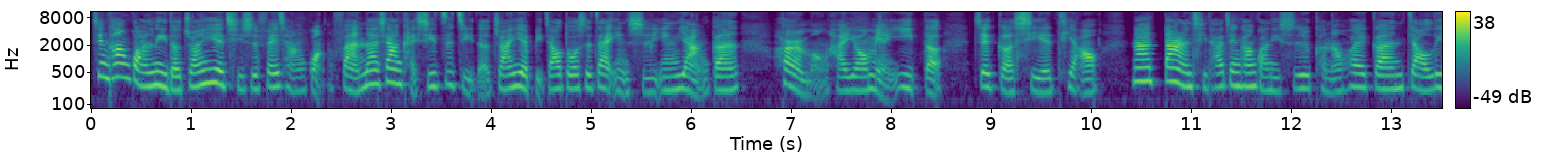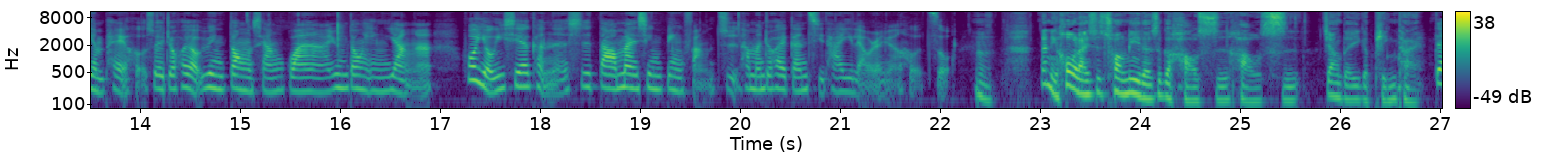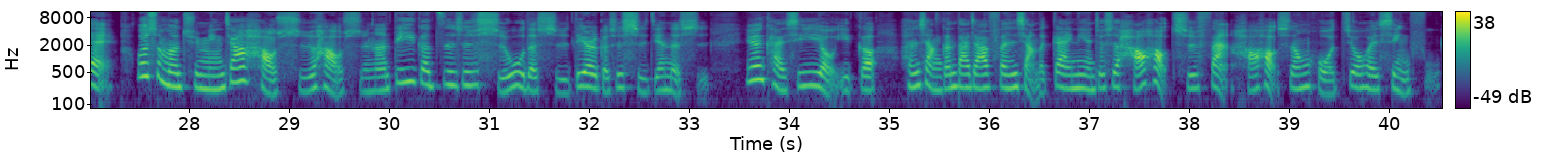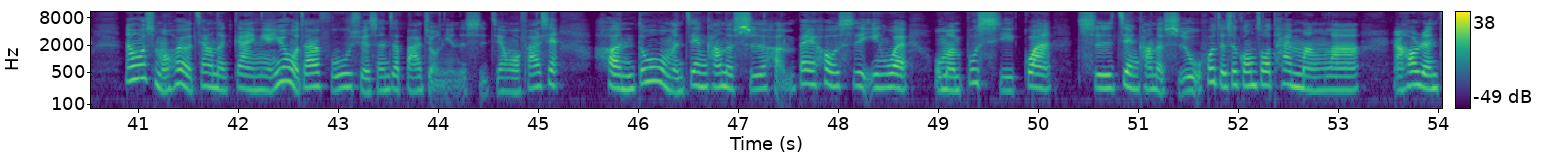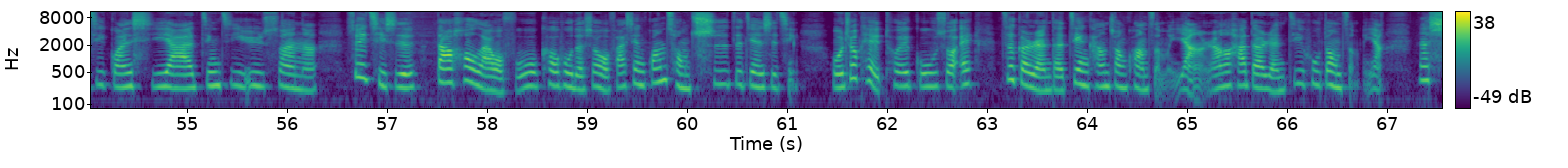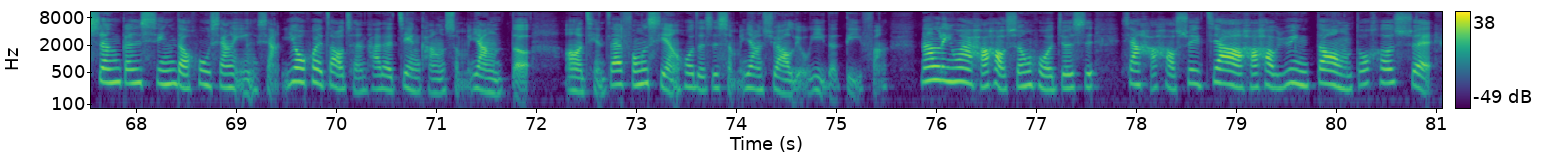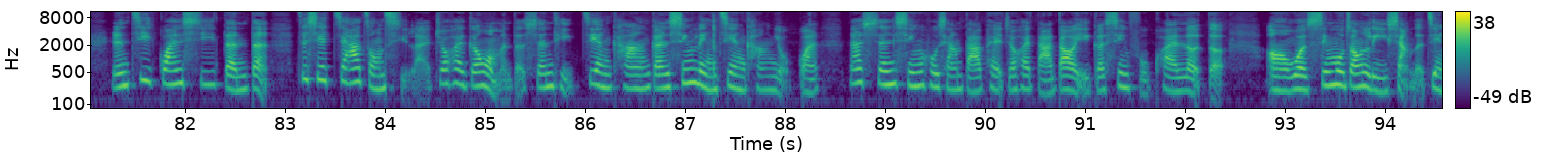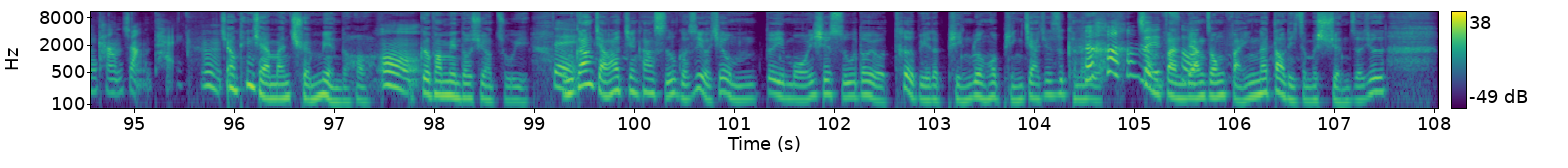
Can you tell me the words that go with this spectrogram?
健康管理的专业其实非常广泛。那像凯西自己的专业比较多是在饮食营养、跟荷尔蒙还有免疫的这个协调。那当然，其他健康管理师可能会跟教练配合，所以就会有运动相关啊、运动营养啊，或有一些可能是到慢性病防治，他们就会跟其他医疗人员合作。嗯，那你后来是创立了这个好食好食。这样的一个平台，对，为什么取名叫好食好食呢？第一个字是食物的食，第二个是时间的时。因为凯西有一个很想跟大家分享的概念，就是好好吃饭，好好生活就会幸福。那为什么会有这样的概念？因为我在服务学生这八九年的时间，我发现很多我们健康的失衡背后，是因为我们不习惯吃健康的食物，或者是工作太忙啦，然后人际关系呀、经济预算呢。所以其实到后来我服务客户的时候，我发现光从吃这件事情，我就可以推估说，哎，这个人的健康状况怎么样，然后他的人际互动怎么样，那身跟心的互相影响，又会造成他的。健康什么样的呃潜在风险或者是什么样需要留意的地方？那另外好好生活就是像好好睡觉、好好运动、多喝水、人际关系等等，这些加总起来就会跟我们的身体健康跟心灵健康有关。那身心互相搭配，就会达到一个幸福快乐的。嗯，我心目中理想的健康状态，嗯，这样听起来蛮全面的哈，嗯，各方面都需要注意。我们刚刚讲到健康食物，可是有些我们对某一些食物都有特别的评论或评价，就是可能有 正反两种反应，那到底怎么选择？就是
